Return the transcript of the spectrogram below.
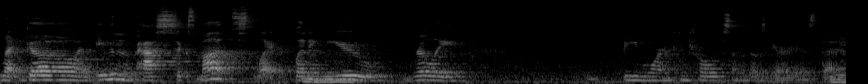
let go. And even the past six months, like letting Mhm. you really be more in control of some of those areas that Yeah.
